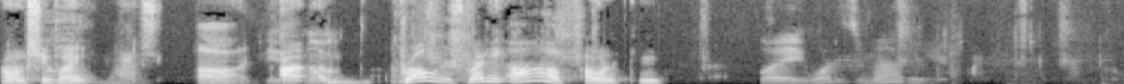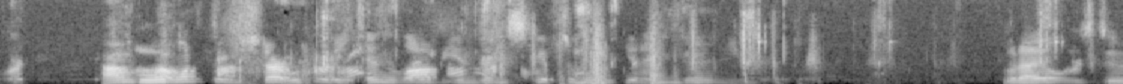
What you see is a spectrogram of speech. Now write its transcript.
I want to see if my. Oh my. Ah, dude. I, no bro, just ready up. I want to. way. What does it matter? I, I wanted to start recording in lobby and then skip to when we get in game. What I always do.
